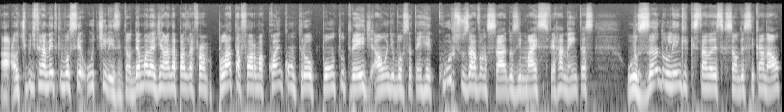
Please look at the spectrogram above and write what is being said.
a, ao tipo de ferramenta que você utiliza. Então, dê uma olhadinha lá na plataforma, plataforma CoinControl.trade, onde você tem recursos avançados e mais ferramentas. Usando o link que está na descrição desse canal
